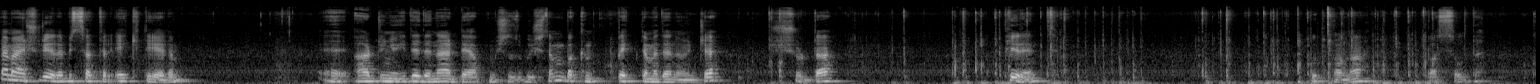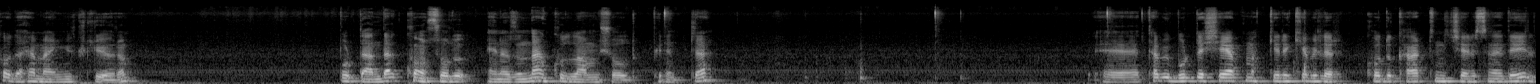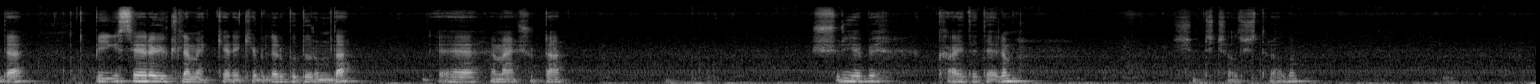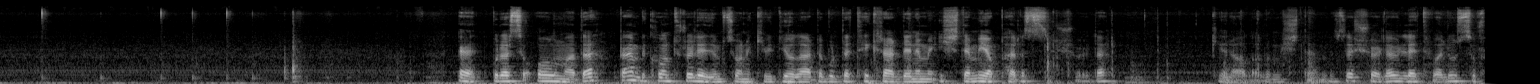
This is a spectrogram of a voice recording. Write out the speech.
Hemen şuraya da bir satır ekleyelim. E, Arduino IDE'de nerede yapmışız bu işlemi? Bakın beklemeden önce şurada print butona basıldı. Kodu hemen yüklüyorum. Buradan da konsolu en azından kullanmış olduk printte. Ee, Tabi burada şey yapmak gerekebilir. Kodu kartın içerisine değil de bilgisayara yüklemek gerekebilir bu durumda. Ee, hemen şuradan şuraya bir kaydedelim. Şimdi çalıştıralım. Evet burası olmadı. Ben bir kontrol edeyim sonraki videolarda. Burada tekrar deneme işlemi yaparız. Şöyle geri alalım işlemimize. Şöyle let value 0.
